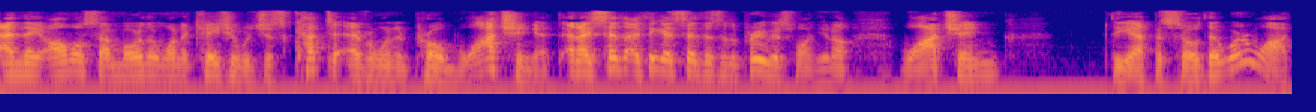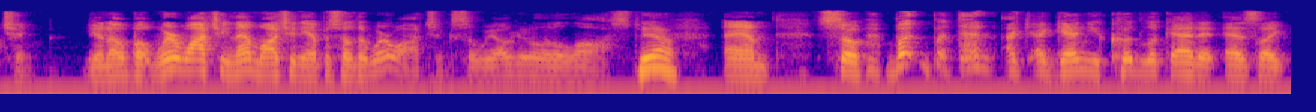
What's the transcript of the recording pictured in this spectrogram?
And they almost on more than one occasion would just cut to everyone in probe watching it. And I said, I think I said this in the previous one, you know, watching the episode that we're watching, you know, but we're watching them watching the episode that we're watching, so we all get a little lost. Yeah. And so, but but then again, you could look at it as like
